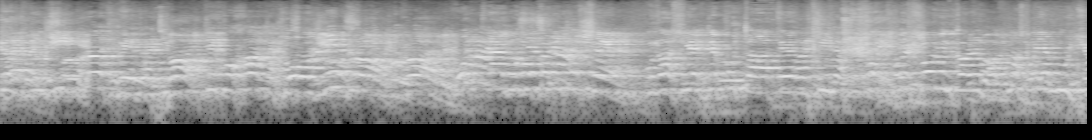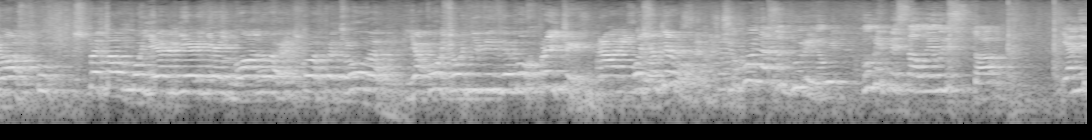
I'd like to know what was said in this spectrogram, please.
треба тільки. брати вибрати, Да. йти по хатах. Є правильно, правильно. От треба робити все. У нас є депутати. Прийшов він каже, на своєму участку, спитав моє мнення Івана Грицького Петрова, якого сьогодні він не мог прийти. Правильно. Ось сюди. Чого нас обурили, коли писали листа? Я не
